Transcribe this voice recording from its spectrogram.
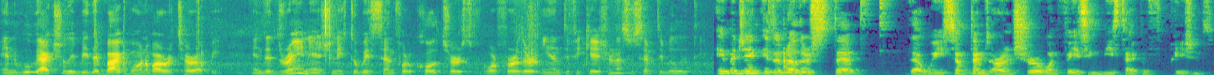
and will actually be the backbone of our therapy. And the drainage needs to be sent for cultures for further identification and susceptibility. Imaging is another step that we sometimes are unsure when facing these type of patients.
